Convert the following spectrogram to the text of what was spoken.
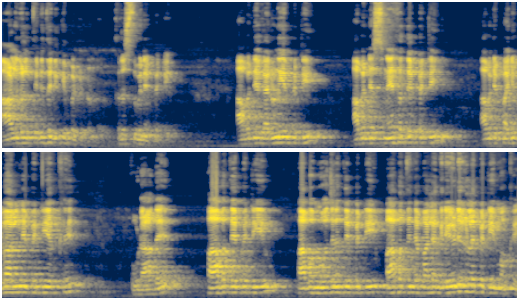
ആളുകൾ തിരിതിരിക്കപ്പെട്ടിട്ടുണ്ട് ക്രിസ്തുവിനെ പറ്റി അവന്റെ കരുണയെപ്പറ്റി അവന്റെ സ്നേഹത്തെപ്പറ്റി അവന്റെ പരിപാലനെ പറ്റിയൊക്കെ കൂടാതെ പാപത്തെപ്പറ്റിയും പാപമോചനത്തെപ്പറ്റിയും പാപത്തിന്റെ പല ഗ്രേഡുകളെപ്പറ്റിയും ഒക്കെ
